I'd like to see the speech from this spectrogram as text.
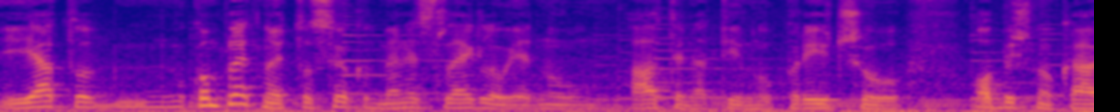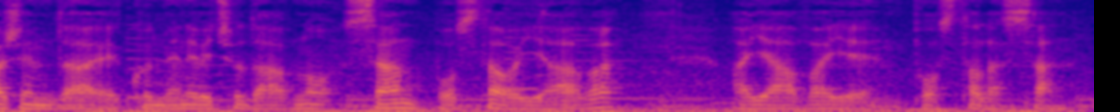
I ja to, kompletno je to sve kod mene sleglo u jednu alternativnu priču. Obično kažem da je kod mene već odavno san postao java, a java je postala san.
